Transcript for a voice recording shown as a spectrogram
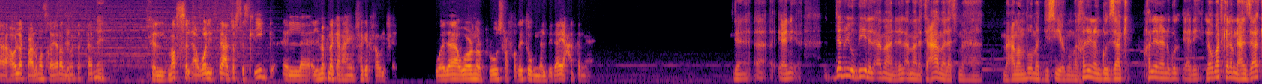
آه، هقول لك معلومة صغيرة قبل ما أنت تكمل. إيه. في النص الأولي بتاع Justice League المبنى كان هينفجر في أول الفيلم. وده Warner Bros رفضته من البداية حتى النهاية. يعني WB للأمانة للأمانة تعاملت مع مع منظومة DC عموما. خلينا نقول زاك خلينا نقول يعني لو ما تكلمنا عن زاك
